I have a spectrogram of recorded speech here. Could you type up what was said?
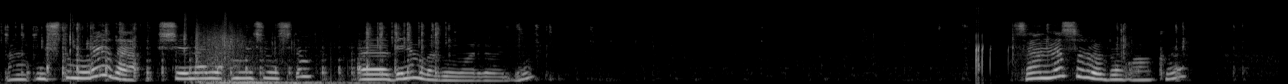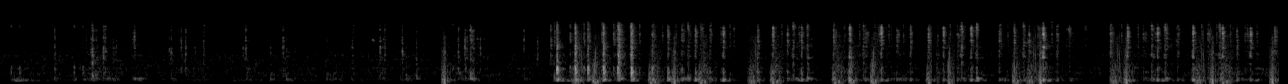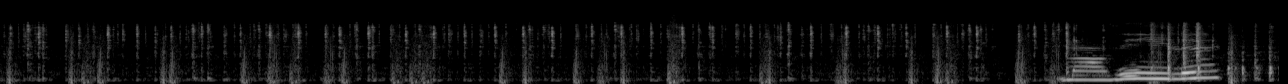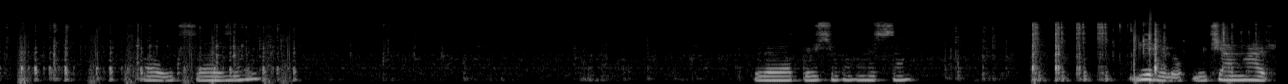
Ben uçtum oraya da şeyler yapmaya çalıştım. Ee, benim lagım var galiba. Sen nasıl öldün kanka? Mavi ile Sağlık sadece. Böyle ayakları iş yapabilirsin. Bir blok mükemmel.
